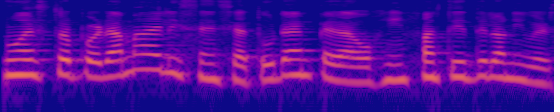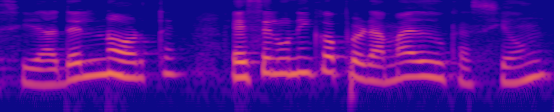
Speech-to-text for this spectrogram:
Nuestro programa de licenciatura en Pedagogía Infantil de la Universidad del Norte es el único programa de educación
